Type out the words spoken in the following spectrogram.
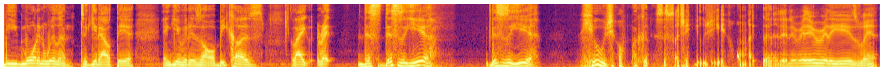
be more than willing to get out there and give it his all because, like, right, this this is a year. This is a year huge. Oh my goodness, it's such a huge year. Oh my goodness, it really, it really is, man.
